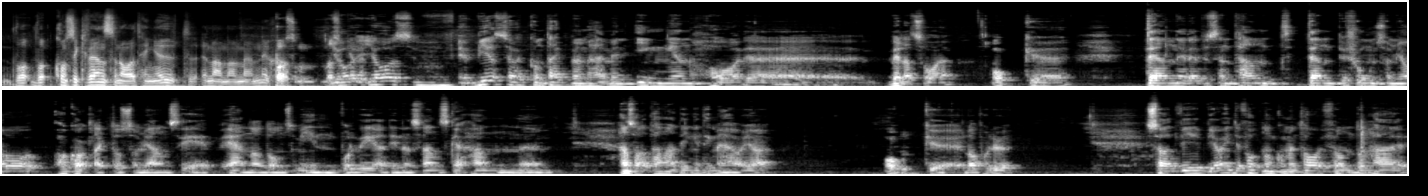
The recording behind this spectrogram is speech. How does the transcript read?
vad, vad, konsekvensen av att hänga ut en annan människa? Vad som, vad som jag, jag, vi har sökt kontakt med de här men ingen har eh, velat svara. Och eh, den representant, den person som jag har kartlagt och som jag anser är en av de som är involverad i den svenska, han, eh, han sa att han hade ingenting med det här att göra. Och eh, la på lur. Så att vi, vi har inte fått någon kommentar från de här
